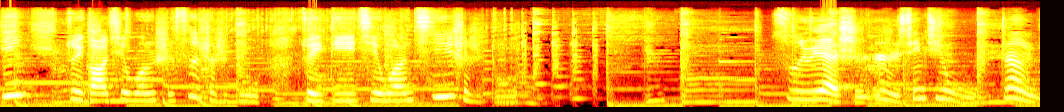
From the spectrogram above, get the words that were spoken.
阴，最高气温十四摄氏度，最低气温七摄氏度。四月十日，星期五，阵雨，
